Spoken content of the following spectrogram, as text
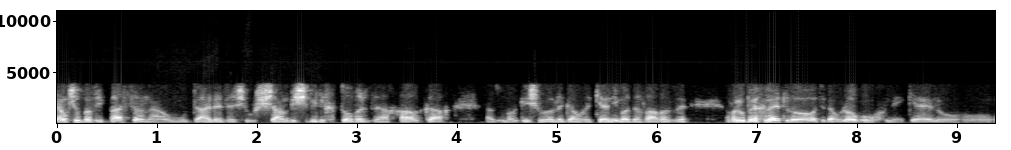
גם כשהוא בוויפאסנה, הוא מודע לזה שהוא שם בשביל לכתוב על זה אחר כך, אז הוא מרגיש שהוא לא לגמרי כן עם הדבר הזה. אבל הוא בהחלט לא, אתה יודע, הוא לא רוחני, כן? הוא,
